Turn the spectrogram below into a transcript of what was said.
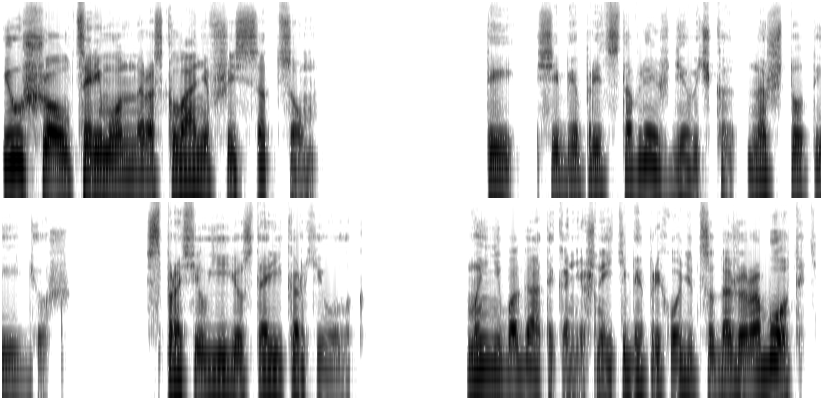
и ушел, церемонно раскланявшись с отцом. «Ты себе представляешь, девочка, на что ты идешь?» спросил ее старик-археолог. Мы не богаты, конечно, и тебе приходится даже работать.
